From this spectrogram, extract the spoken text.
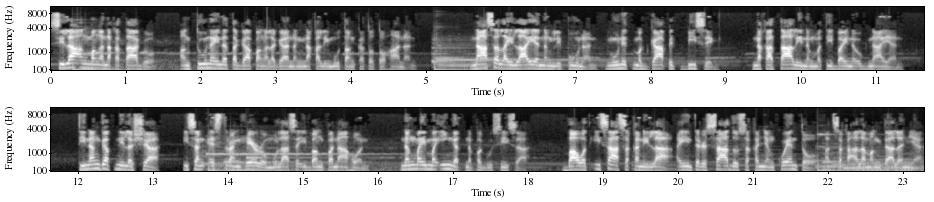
Sila ang mga nakatago, ang tunay na tagapangalaga ng nakalimutang katotohanan. Nasa laylayan ng lipunan, ngunit magkapit bisig, nakatali ng matibay na ugnayan. Tinanggap nila siya, isang estranghero mula sa ibang panahon, nang may maingat na pag-usisa. Bawat isa sa kanila ay interesado sa kanyang kwento at sa kaalamang dala niya.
